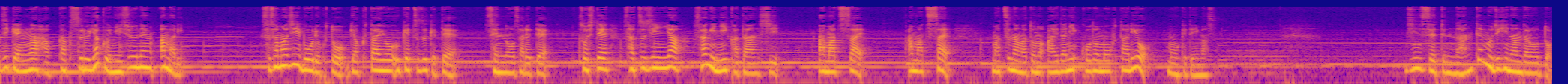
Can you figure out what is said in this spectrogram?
事件が発覚する約20年余り凄まじい暴力と虐待を受け続けて洗脳されてそして殺人や詐欺に加担し天津さえ天津さえ松永との間に子供2人を設けています。人生ってなんて無慈悲なんだろうと。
